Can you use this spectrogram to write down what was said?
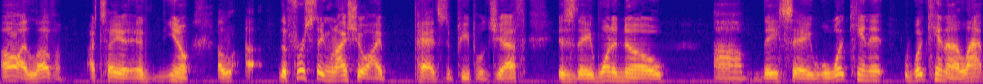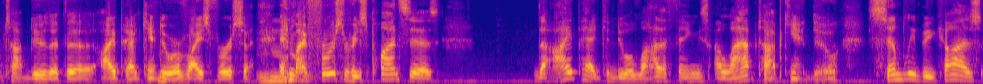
Oh, I love them. I tell you, and you know, uh, the first thing when I show iPads to people, Jeff, is they want to know um, they say, well, what can it, what can a laptop do that the iPad can't do, or vice versa? Mm-hmm. And my first response is, the iPad can do a lot of things a laptop can't do simply because,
